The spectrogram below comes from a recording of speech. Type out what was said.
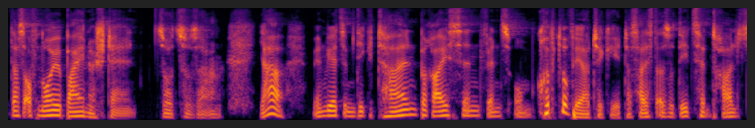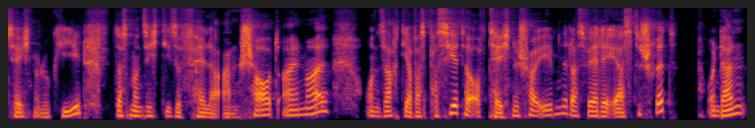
das auf neue Beine stellen, sozusagen. Ja, wenn wir jetzt im digitalen Bereich sind, wenn es um Kryptowerte geht, das heißt also dezentrale Technologie, dass man sich diese Fälle anschaut einmal und sagt, ja, was passiert da auf technischer Ebene? Das wäre der erste Schritt. Und dann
